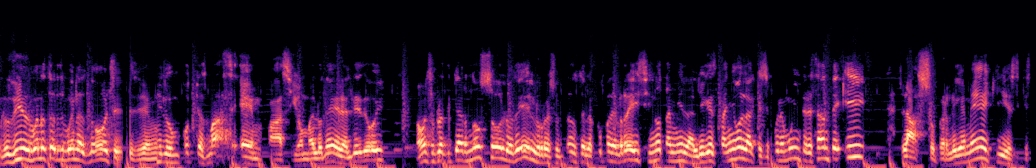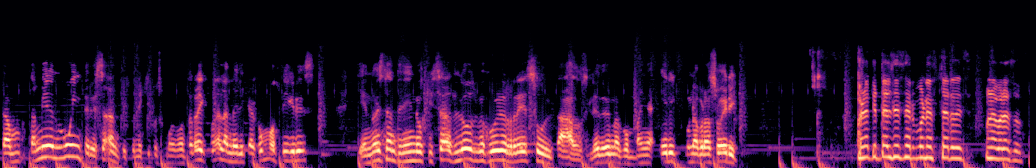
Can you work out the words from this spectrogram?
Buenos días, buenas tardes, buenas noches. Bienvenido a un podcast más en Pasión Balonera. El día de hoy vamos a platicar no solo de los resultados de la Copa del Rey, sino también la Liga Española, que se pone muy interesante, y la Superliga MX, que está también muy interesante, con equipos como Monterrey, con el América, como Tigres, que no están teniendo quizás los mejores resultados. El día de hoy me acompaña Eric. Un abrazo, Eric. Hola, ¿qué tal, César? Buenas tardes. Un abrazo.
